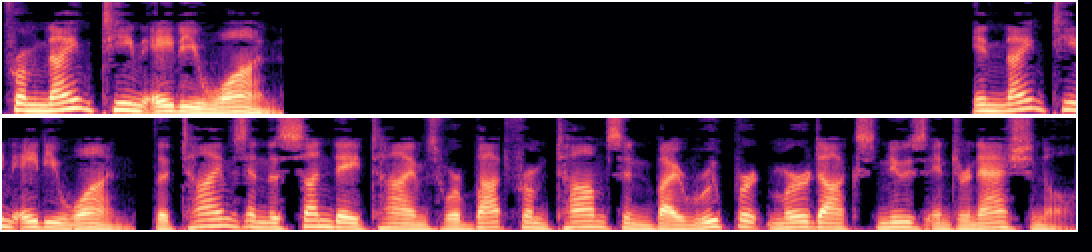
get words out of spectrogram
From 1981 In 1981, The Times and The Sunday Times were bought from Thomson by Rupert Murdoch's News International.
